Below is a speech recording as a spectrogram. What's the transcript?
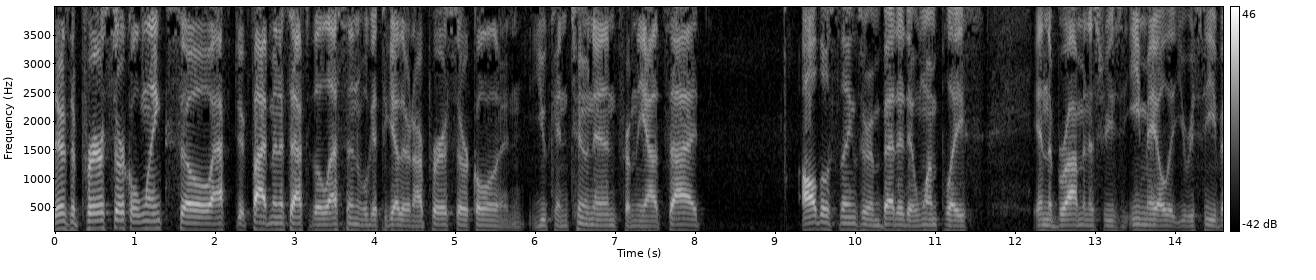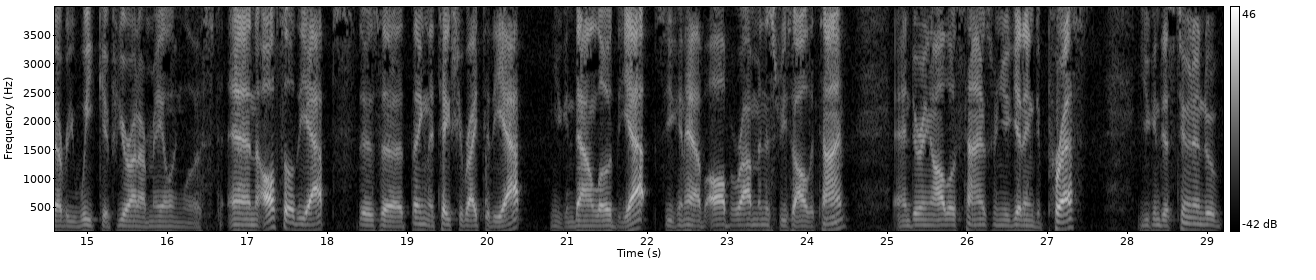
There's a prayer circle link, so after five minutes after the lesson, we'll get together in our prayer circle and you can tune in from the outside. All those things are embedded in one place in the Barah Ministries email that you receive every week if you're on our mailing list. And also the apps, there's a thing that takes you right to the app. You can download the app so you can have all Barah Ministries all the time. And during all those times when you're getting depressed, you can just tune into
